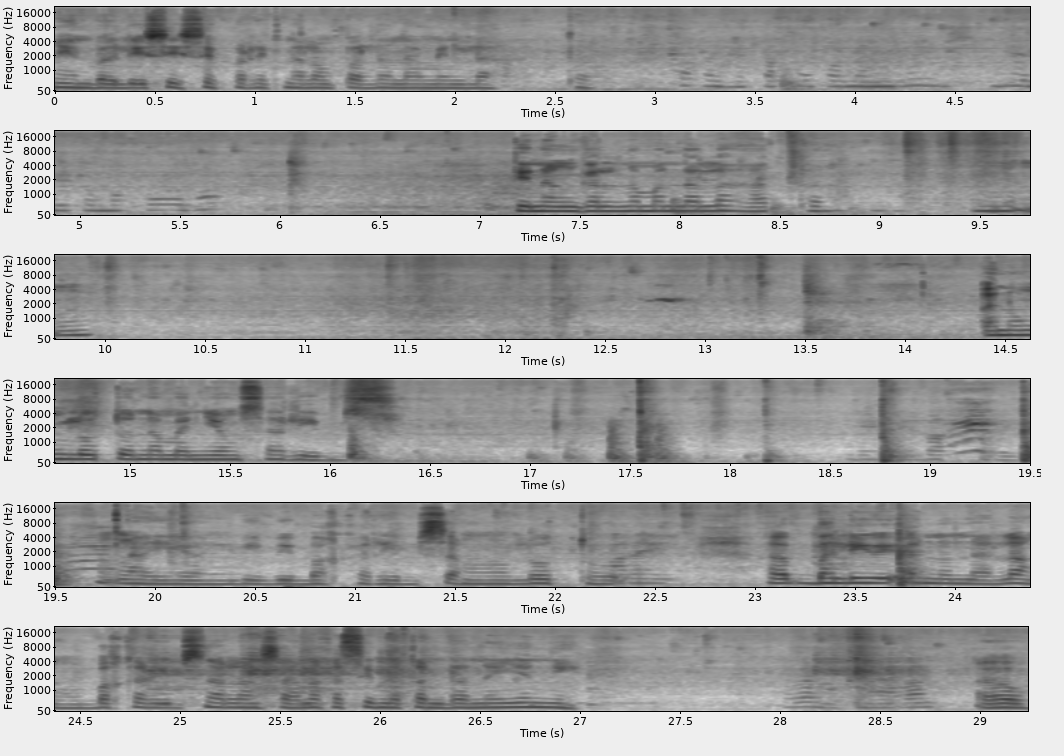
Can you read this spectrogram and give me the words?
Ngayon bali, separate na lang pala namin lahat. Tinanggal naman na lahat. Ha? Mm-mm. Anong luto naman yung sa ribs? Baby back rin. Ayun, bibi baka ribs ang luto. Ah, bali, ano na lang, baka ribs na lang sana kasi matanda na yan eh. Oh,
